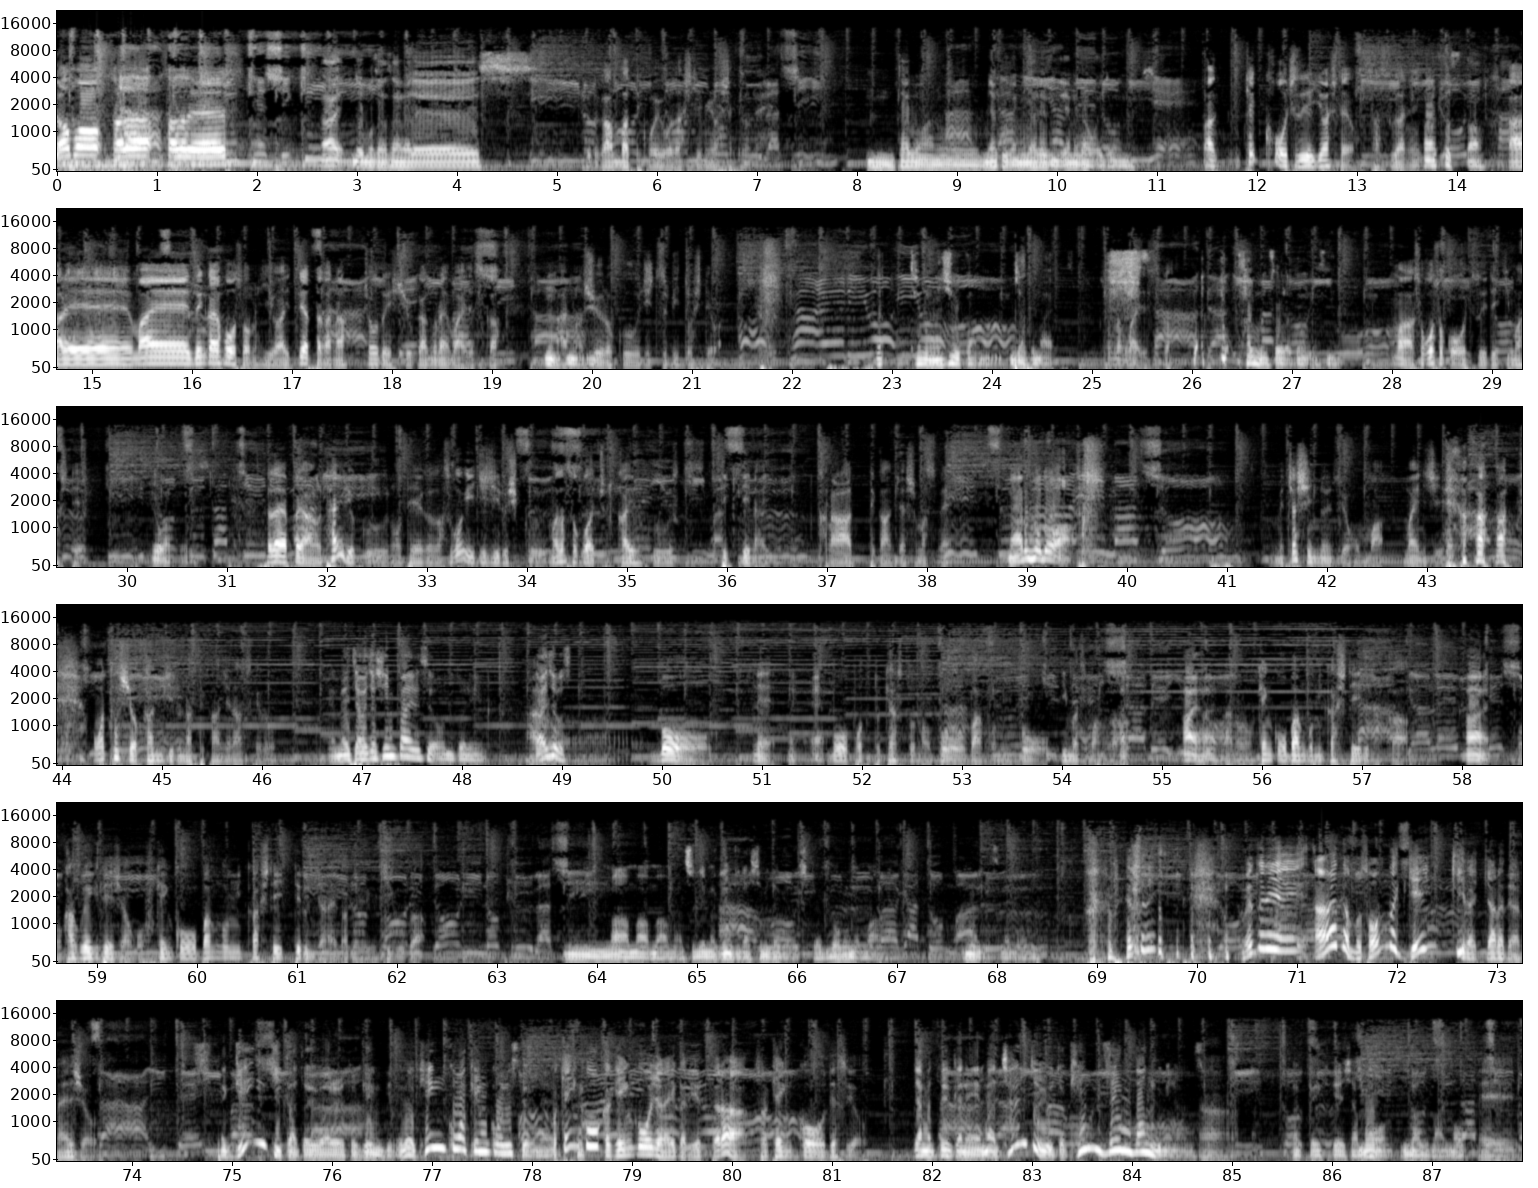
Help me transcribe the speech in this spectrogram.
どうも、さだ、さだです。はい、どうも、ささまです。ちょっと頑張って声を出してみましたけどね。うん、多分あの、脈が乱れるんでやめた方がいいと思います。まあ、結構落ち着いてきましたよ、さすがに。あ、そうっすかあれ、前、前回放送の日はいつやったかな？ちょうど1週間ぐらい前ですか。うんあの、収録実日としては。いや多分2週間弱前。そんな前ですか？多分そうだと思いますね。まあ、そこそこ落ち着いてきまして。よかったです。ただやっぱりあの、体力の低下がすごい著しく、まだそこはちょっと回復できてないかなって感じはしますね。なるほど。めっちゃしんどいんですよ、ほんま。毎日。ほんま年を感じるなって感じなんですけど。めちゃめちゃ心配ですよ、本当に。大丈夫ですか？某、ね、え某ポッドキャストの某番組、某今ズマンが、はいはあの、健康番組化しているのか、いはい。各駅停車をこう不健康番組化していってるんじゃないかという危惧が。うん、まあまあまあまあ、ちょっと今元気出してみたけど、ちょっと僕もまあ、無理ですね、もう。別に、別に、あなたもそんな元気なキャラではないでしょ。元気かと言われると元気。でも健康は健康ですけどね。まあ、健康か健康じゃないかで言ったら、それ健康ですよ。いや、まあ、というかね、まあ、ちゃんと言うと健全番組なんですよ。あ学駅停車も、今ズマンも。え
